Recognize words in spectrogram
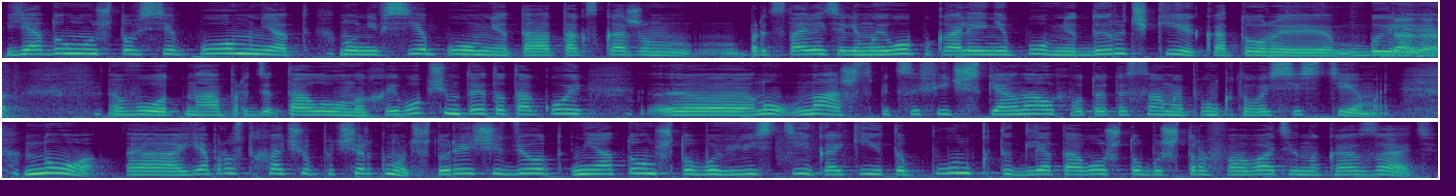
Я думаю, что все помнят, ну не все помнят, а, так скажем, представители моего поколения помнят дырочки, которые были Да-да. Вот, на талонах. И, в общем-то, это такой, э, ну, наш специфический аналог вот этой самой пунктовой системы. Но э, я просто хочу подчеркнуть, что речь идет не о том, чтобы ввести какие-то пункты для того, чтобы штрафовать и наказать.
